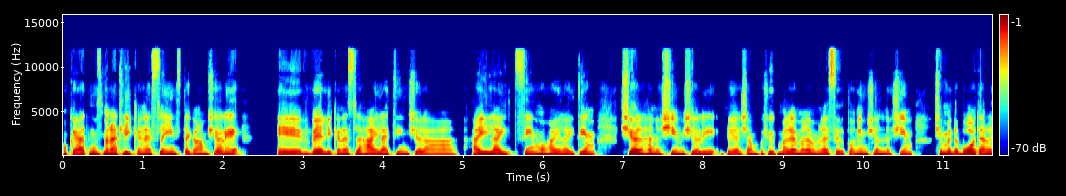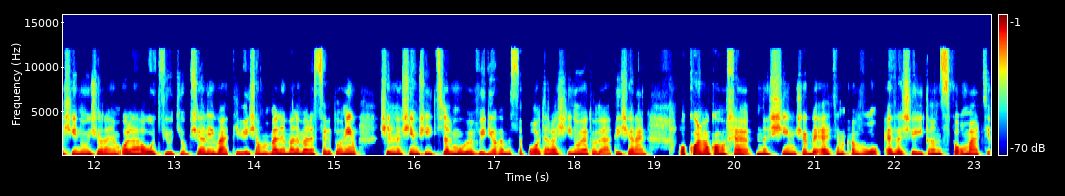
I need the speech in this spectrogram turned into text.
אוקיי? את מוזמנת להיכנס לאינסטגרם שלי ולהיכנס להיילייטים של ההיילייטים או היילייטים של הנשים שלי ויש שם פשוט מלא מלא מלא סרטונים של נשים שמדברות על השינוי שלהם או לערוץ יוטיוב שלי ואת תראי שם מלא מלא מלא סרטונים של נשים שהצטלמו בווידאו ומספרות על השינוי התודעתי שלהן. או כל מקום אחר נשים שבעצם עברו איזושהי טרנספורמציה.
